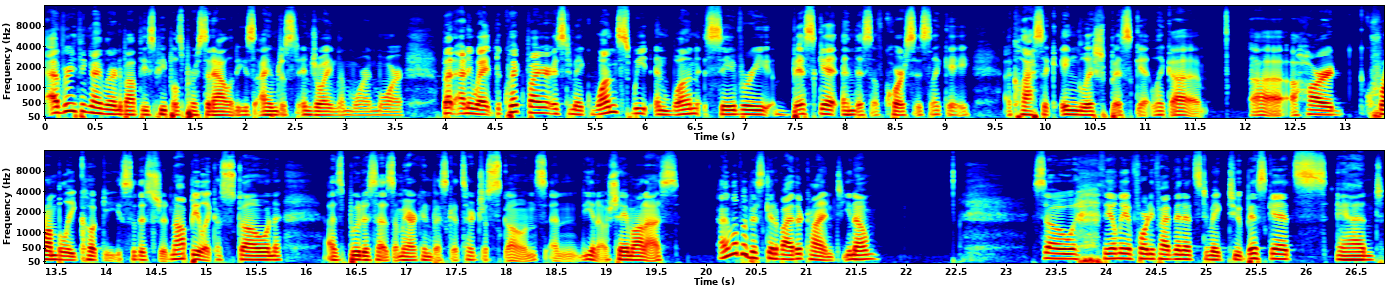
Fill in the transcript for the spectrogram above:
everything I learn about these people's personalities, I am just enjoying them more and more. But anyway, the quick fire is to make one sweet and one savory biscuit, and this, of course, is like a a classic English biscuit, like a uh, a hard crumbly cookie. So this should not be like a scone, as Buddha says. American biscuits are just scones, and you know, shame on us. I love a biscuit of either kind. You know. So they only have 45 minutes to make two biscuits and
